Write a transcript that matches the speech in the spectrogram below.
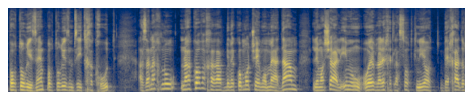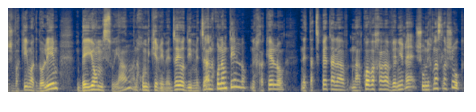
פורטוריזם, פורטוריזם זה התחככות, אז אנחנו נעקוב אחריו במקומות שהם הומי אדם, למשל, אם הוא אוהב ללכת לעשות קניות באחד השווקים הגדולים, ביום מסוים, אנחנו מכירים את זה, יודעים את זה, אנחנו נמתין לו, נחכה לו, נתצפת עליו, נעקוב אחריו ונראה שהוא נכנס לשוק,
